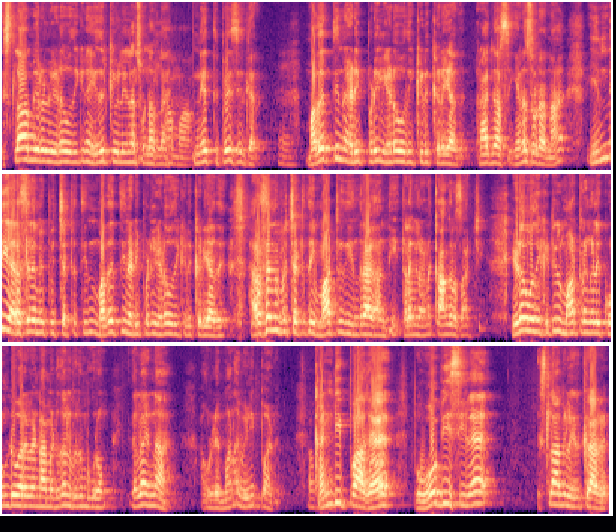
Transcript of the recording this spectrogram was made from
இஸ்லாமியர்கள் இடஒதுக்கீடு நான் எதிர்க்கவில்லைலாம் சொன்னார்ல. ஆமா. நேற்று பேசியிருக்காரு. மதத்தின் அடிப்படையில் இடஒதுக்கீடு கிடையாது. ராஜ்நாத் சிங் என்ன சொல்றாருன்னா இந்திய அரசியலமைப்பு சட்டத்தின் மதத்தின் அடிப்படையில் இடஒதுக்கீடு கிடையாது. அரசியலமைப்பு சட்டத்தை மாற்றியது இந்திரா காந்தி தலைமையிலான காங்கிரஸ் ஆட்சி. இடஒதுக்கீட்டில் மாற்றங்களை கொண்டு வர வேண்டாம் என்று தான் விரும்புகிறோம். இதெல்லாம் என்ன? அவங்களுடைய மன வெளிப்பாடு. கண்டிப்பாக இப்போ ஓபிசியில் இஸ்லாமியர்கள் இருக்கிறார்கள்.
